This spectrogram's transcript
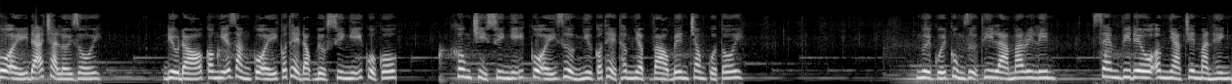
Cô ấy đã trả lời rồi. Điều đó có nghĩa rằng cô ấy có thể đọc được suy nghĩ của cô. Không chỉ suy nghĩ, cô ấy dường như có thể thâm nhập vào bên trong của tôi. Người cuối cùng dự thi là Marilyn. Xem video âm nhạc trên màn hình.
